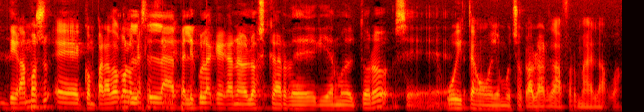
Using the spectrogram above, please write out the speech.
digamos, eh, comparado con lo que es el la cine- película que ganó el Oscar de Guillermo del Toro, se, Uy, tengo yo mucho que hablar de la forma del agua.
